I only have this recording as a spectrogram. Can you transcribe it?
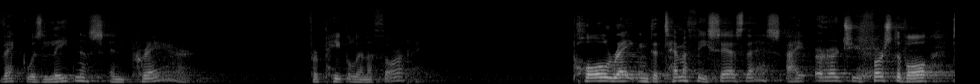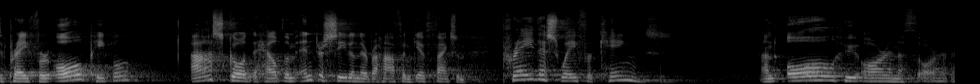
Vic was leading us in prayer for people in authority. Paul, writing to Timothy, says this I urge you, first of all, to pray for all people. Ask God to help them, intercede on their behalf, and give thanks to Him. Pray this way for kings and all who are in authority,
